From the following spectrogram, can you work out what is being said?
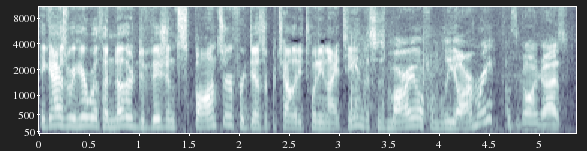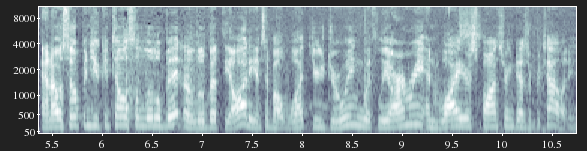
Hey guys, we're here with another division sponsor for Desert Brutality 2019. This is Mario from Lee Armory. How's it going, guys? And I was hoping you could tell us a little bit, or a little bit the audience, about what you're doing with Lee Armory and why you're sponsoring Desert Brutality.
